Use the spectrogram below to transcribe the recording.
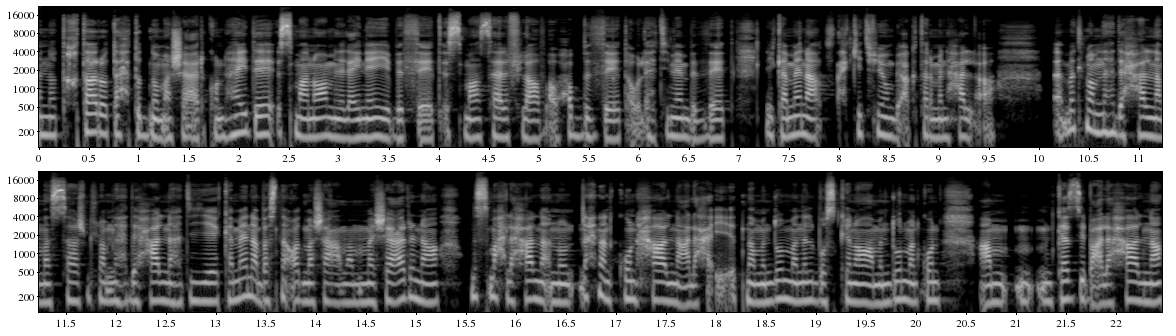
إنه تختاروا تحتضنوا مشاعركم هيدي اسمها نوع من العناية بالذات اسمها سيلف لاف أو حب الذات أو الاهتمام بالذات اللي كمان حكيت فيهم بأكتر من حلقة. مثل ما بنهدي حالنا مساج مثل ما بنهدي حالنا هدية كمان بس نقعد مع مشاعرنا ونسمح لحالنا إنه نحن نكون حالنا على حقيقتنا من دون ما نلبس قناع من دون ما نكون عم نكذب على حالنا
